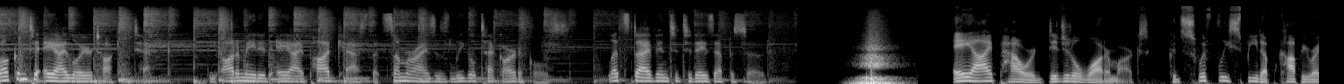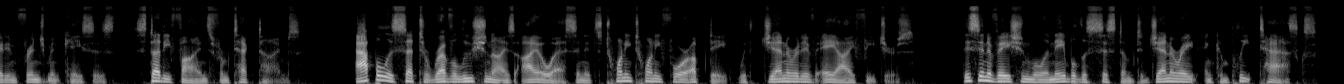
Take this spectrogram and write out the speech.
Welcome to AI Lawyer Talking Tech, the automated AI podcast that summarizes legal tech articles. Let's dive into today's episode. AI powered digital watermarks could swiftly speed up copyright infringement cases, study finds from Tech Times. Apple is set to revolutionize iOS in its 2024 update with generative AI features. This innovation will enable the system to generate and complete tasks,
